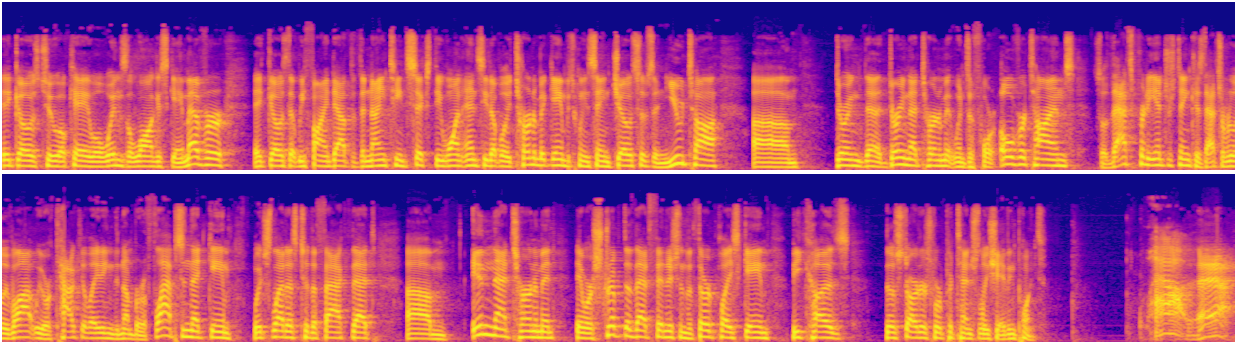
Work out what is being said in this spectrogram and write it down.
It goes to okay, well, wins the longest game ever. It goes that we find out that the 1961 NCAA tournament game between St. Joseph's and Utah. Um, during the during that tournament went to four overtimes. So that's pretty interesting because that's a really lot. We were calculating the number of flaps in that game, which led us to the fact that um, in that tournament they were stripped of that finish in the third place game because those starters were potentially shaving points. Wow. Yeah.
